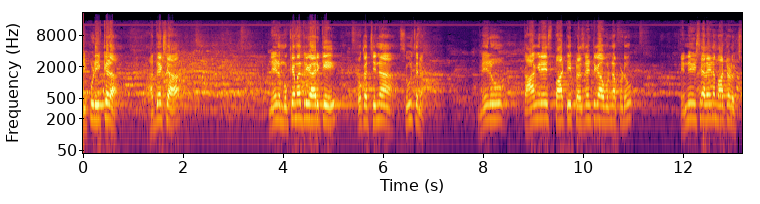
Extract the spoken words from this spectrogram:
ఇప్పుడు ఇక్కడ అధ్యక్ష నేను ముఖ్యమంత్రి గారికి ఒక చిన్న సూచన. మీరు కాంగ్రెస్ పార్టీ ప్రెసిడెంట్గా ఉన్నప్పుడు ఎన్ని విషయాలైనా మాట్లాడవచ్చు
